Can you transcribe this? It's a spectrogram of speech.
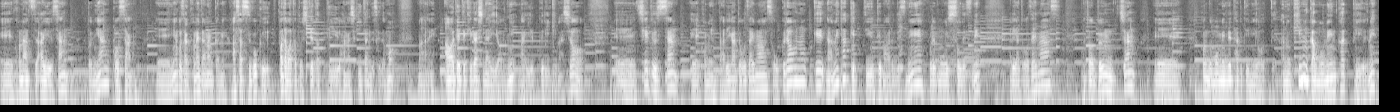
えー、小夏あゆさんあとにゃんこさん。えー、にゃんこさんこの間なんかね朝すごくバタバタとしてたっていうお話聞いたんですけどもまあね慌てて怪我しないように、まあ、ゆっくりいきましょう、えー、チェブさん、えー、コメントありがとうございます。オクラをのっけなめたけっていう手もあるんですね。これも美味しそうですね。ありがとうございます。あと文ちゃん、えー今度木綿で食べてみようって。あの絹か木綿かっていうね、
